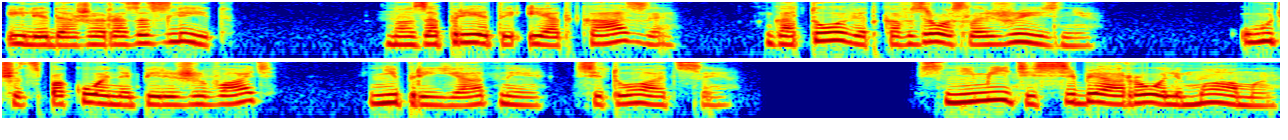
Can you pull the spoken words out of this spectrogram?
или даже разозлит. Но запреты и отказы готовят ко взрослой жизни, учат спокойно переживать неприятные ситуации. Снимите с себя роль мамы.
